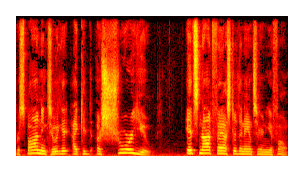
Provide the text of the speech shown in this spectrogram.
responding to it. I could assure you, it's not faster than answering your phone.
